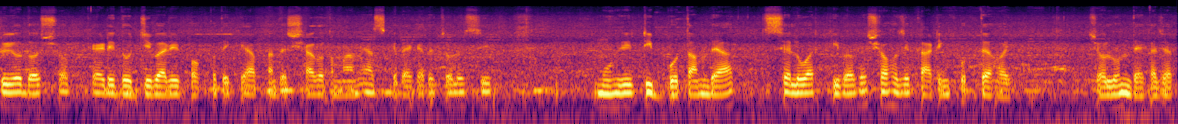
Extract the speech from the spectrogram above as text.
প্রিয় দর্শক, ক্যাডি দর্জি বাড়ির পক্ষ থেকে আপনাদের স্বাগতম। আমি আজকে দেখাতে চলেছি মুহুরি টিপ বোতাম দেওয়া সেলোয়ার কীভাবে সহজে কাটিং করতে হয়। চলুন দেখা যাক।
